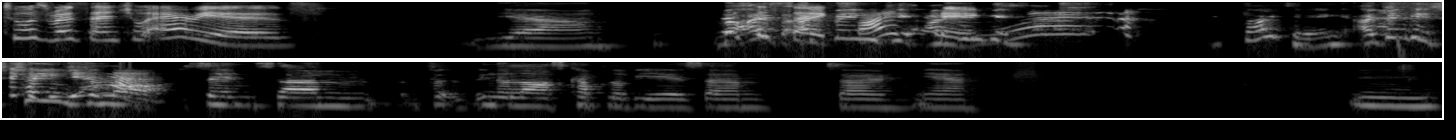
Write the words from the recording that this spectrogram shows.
Towards residential areas. Yeah. This But is so I, I think exciting. it- I think it's what? exciting. I think it's changed a lot since um f- in the last couple of years. Um, so yeah. Mm,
